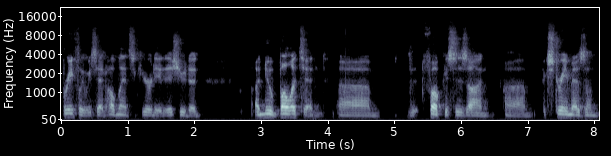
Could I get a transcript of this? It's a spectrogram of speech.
briefly, we said Homeland Security had issued a, a new bulletin um, that focuses on um, extremism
